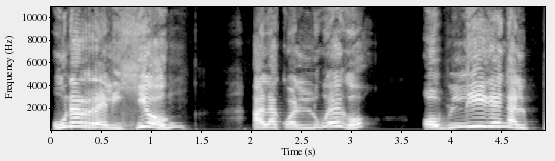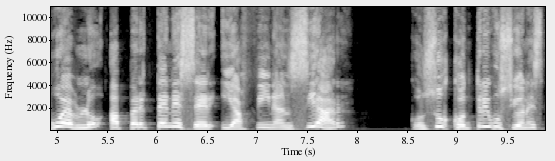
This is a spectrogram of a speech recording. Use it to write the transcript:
una religión a la cual luego obliguen al pueblo a pertenecer y a financiar con sus contribuciones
